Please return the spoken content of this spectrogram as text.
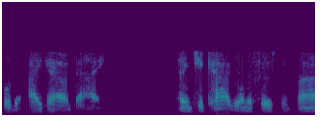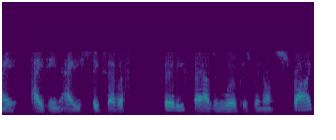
for the eight hour day. And in Chicago on the 1st of May, 1886, over 30,000 workers went on strike.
